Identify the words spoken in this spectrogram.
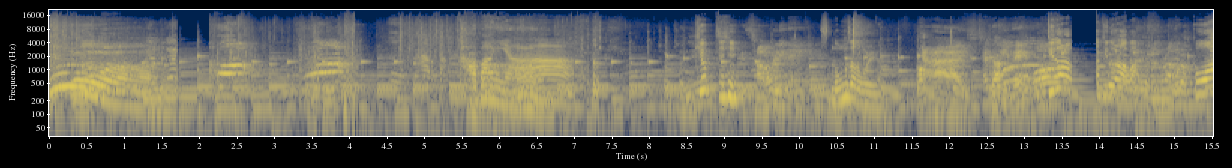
우와. 가방. 가방이야. 천천히. 귀엽지? 잘 어울리네. 너무 잘 어울려. 야, 이? 와. 뒤돌아. 뒤돌아봐. 와.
